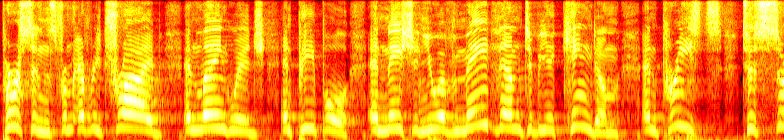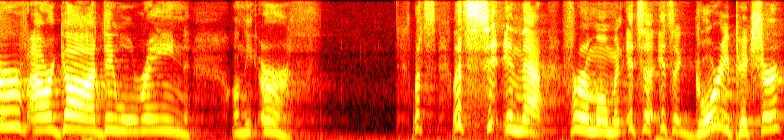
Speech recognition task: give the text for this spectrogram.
persons from every tribe and language and people and nation. You have made them to be a kingdom and priests to serve our God. They will reign on the earth. Let's, let's sit in that for a moment. It's a, it's a gory picture.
